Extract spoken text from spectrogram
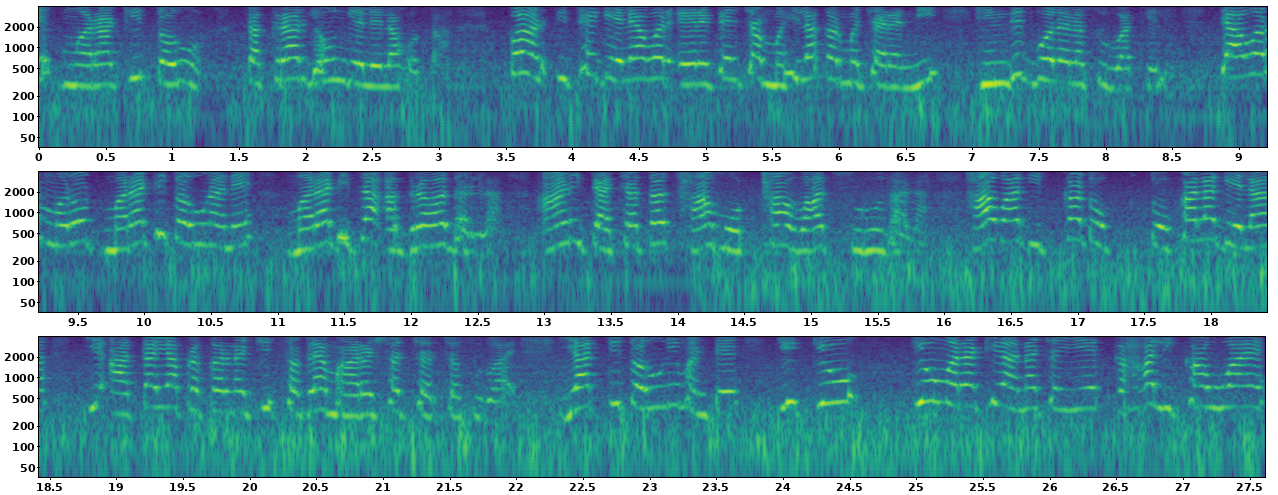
एक मराठी तरुण तक्रार घेऊन गेलेला होता. पण तिथे गेल्यावर एअरटेलच्या महिला कर्मचाऱ्यांनी हिंदीत बोलायला सुरुवात केली. त्यावर मरो मराठी तरुणाने मराठीचा आग्रह धरला आणि त्याच्यातच हा मोठा वाद सुरू झाला. हा वाद इतका टोक टोकाला गेला की आता या प्रकरणाची सगळ्या महाराष्ट्रात चर्चा सुरू आहे. यात ती तरुणी म्हणते की क्यू क्यों मराठी आना चाहिए? कहा लिखा हुआ है?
